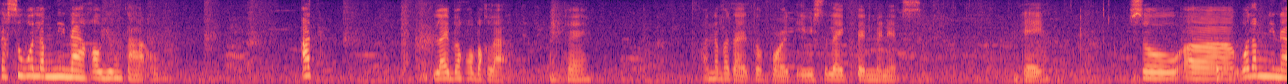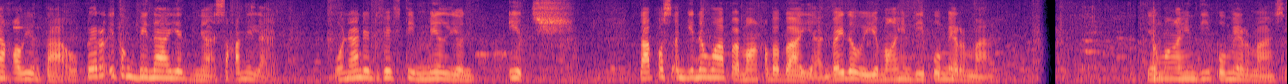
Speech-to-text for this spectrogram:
Kaso walang ninakaw yung tao. At, live ako bakla. Okay? Ano ba tayo? 240. We still like 10 minutes. Okay? So, uh, walang ninakaw yung tao. Pero itong binayad nga sa kanila, 150 million each. Tapos ang ginawa pa mga kababayan, by the way, yung mga hindi pumirma, yung mga hindi pumirma, so,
